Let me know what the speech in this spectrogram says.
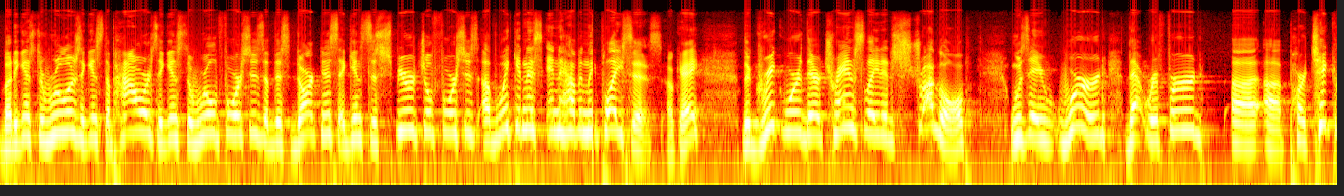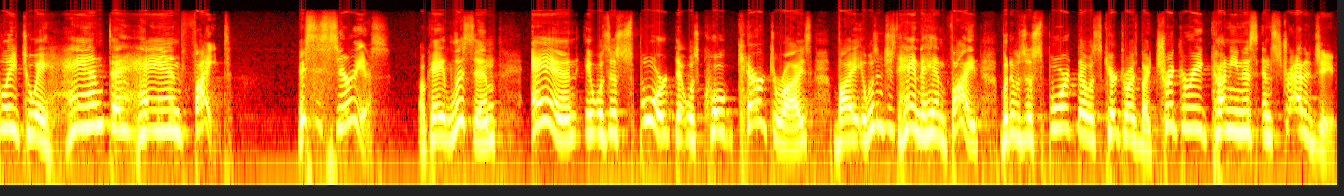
but against the rulers, against the powers, against the world forces of this darkness, against the spiritual forces of wickedness in heavenly places. Okay? The Greek word there translated struggle was a word that referred uh, uh, particularly to a hand to hand fight. This is serious. Okay, listen, And it was a sport that was, quote, characterized by, it wasn't just hand to hand fight, but it was a sport that was characterized by trickery, cunningness, and strategy.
